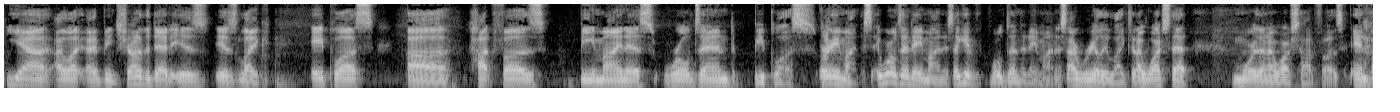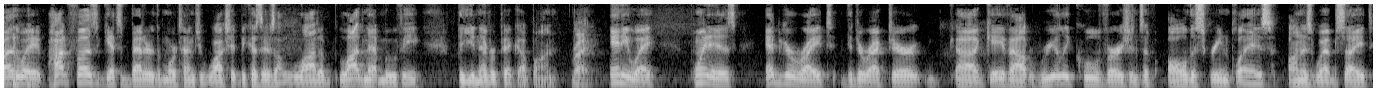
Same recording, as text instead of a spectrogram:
Yeah, I like. I mean, Shaun of the Dead is is like A plus, uh, Hot Fuzz B minus, World's End B plus or A minus. World's End A minus. I give World's End an A minus. I really liked it. I watched that more than I watched Hot Fuzz. And by the way, Hot Fuzz gets better the more times you watch it because there's a lot of lot in that movie that you never pick up on. Right. Anyway, point is. Edgar Wright, the director, uh, gave out really cool versions of all the screenplays on his website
